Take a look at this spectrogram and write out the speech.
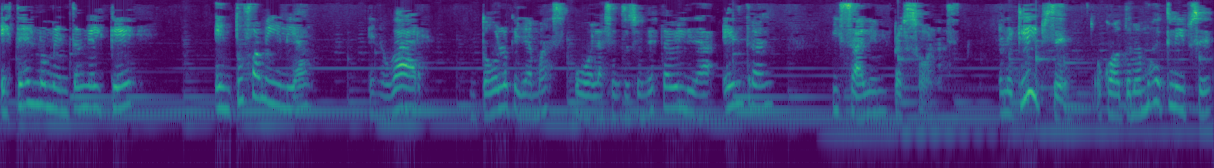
Este es el momento en el que en tu familia, en hogar, en todo lo que llamas o la sensación de estabilidad, entran y salen personas. El eclipse, o cuando tenemos eclipse,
